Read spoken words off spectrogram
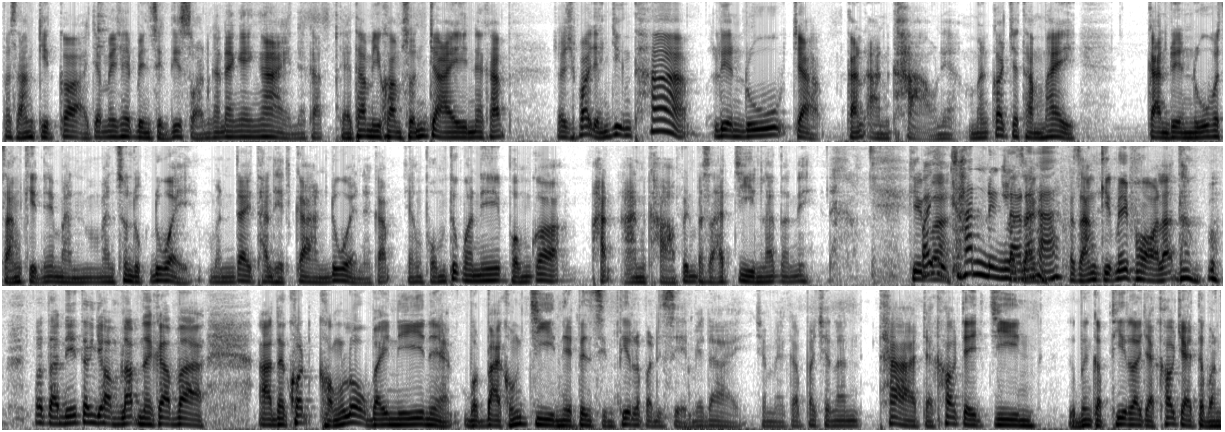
ภาษาอังกฤษก็อาจจะไม่ใช่เป็นสิ่งที่สอนกันได้ง่ายๆนะครับแต่ถ้ามีความสนใจนะครับโดยเฉพาะอย่างยิ่งถ้าเรียนรู้จากการอ่านข่าวเนี่ยมันก็จะทำให้ การเรียนรู้ภาษาอังกฤษเนี่ยมันมันสนุกด้วย มันได้ทันเหตุการณ์ด้วยนะครับ อย่างผมทุกวันนี้ผมก็หัดอ่านข่าวเป็นภาษาจีนแล้วตอนนี้คิดไปว่าอีกขั้นหนึ่งแล้วนะคะภาษาภาษาอังกฤษไม่พอแล้วต้องเพราะตอนนี้ต้องยอมรับนะครับว่าอนาคตของโลกใบนี้เนี่ยบทบาทของจีนเนี่ยเป็นสิ่งที่เราปฏิเสธไม่ได้ใช่ไหมครับเพราะฉะนั้นถ้าจะเข้าใจจีน หรือเหมือนกับที่เราจะเข้าใจตะวัน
